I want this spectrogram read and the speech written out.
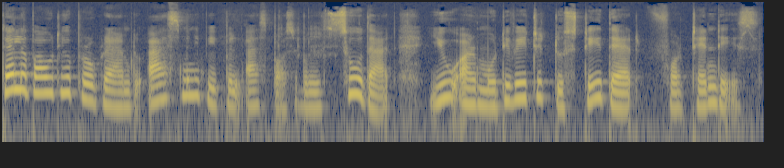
Tell about your program to as many people as possible so that you are motivated to stay there for 10 days.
